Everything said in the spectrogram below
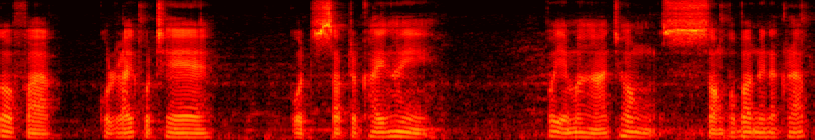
ก็ฝากกดไลค์กดแชร์ กด subscribe ให้พ่อใหญ่มาหาช่องสองพ่อบ้านด้วยนะครับ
